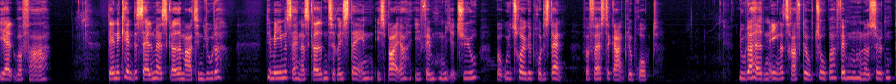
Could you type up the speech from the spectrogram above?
i al vor fare. Denne kendte salme er skrevet af Martin Luther. Det menes, at han har skrevet den til rigsdagen i Speyer i 1529, hvor udtrykket protestant for første gang blev brugt. Luther havde den 31. oktober 1517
